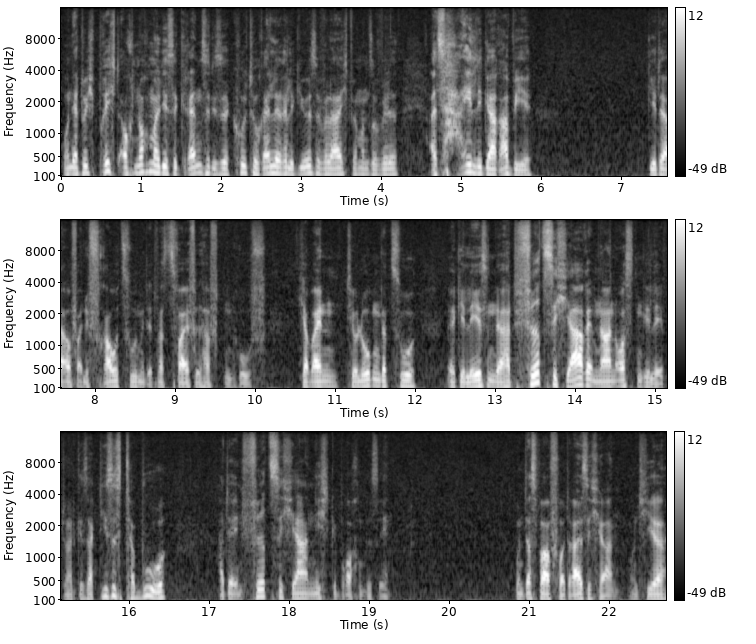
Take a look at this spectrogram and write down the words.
und er durchbricht auch nochmal diese Grenze, diese kulturelle, religiöse vielleicht, wenn man so will. Als heiliger Rabbi geht er auf eine Frau zu mit etwas zweifelhaften Ruf. Ich habe einen Theologen dazu äh, gelesen, der hat 40 Jahre im Nahen Osten gelebt und hat gesagt, dieses Tabu hat er in 40 Jahren nicht gebrochen gesehen. Und das war vor 30 Jahren. Und hier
